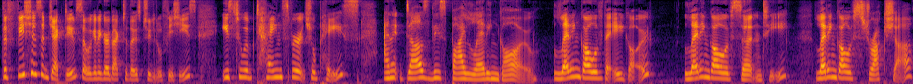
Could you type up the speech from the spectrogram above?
The fish's objective, so we're going to go back to those two little fishies, is to obtain spiritual peace, and it does this by letting go letting go of the ego, letting go of certainty, letting go of structure,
